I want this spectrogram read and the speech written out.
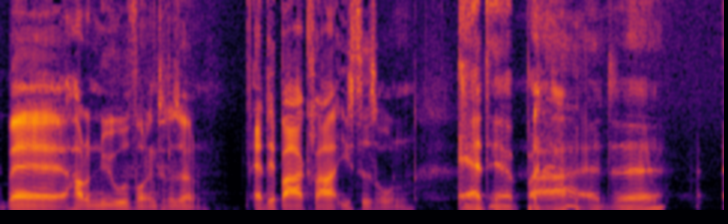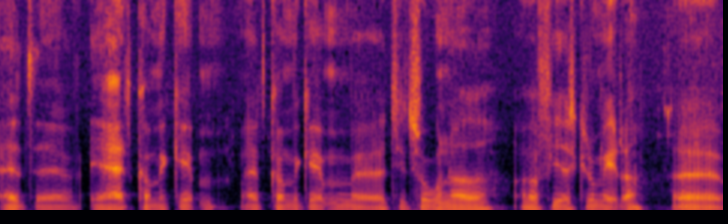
Hvad har du en ny udfordring til dig selv? Er det bare klar istidsruten? Ja, det er bare at, øh, at, øh, ja, at komme igennem, at komme igennem øh, de 280 km. Øh,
